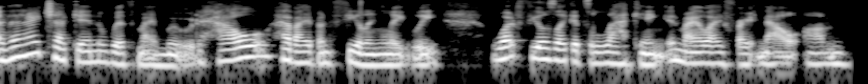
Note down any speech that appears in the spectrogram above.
And then I check in with my mood. How have I been feeling lately? What feels like it's lacking in my life right now? Um,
